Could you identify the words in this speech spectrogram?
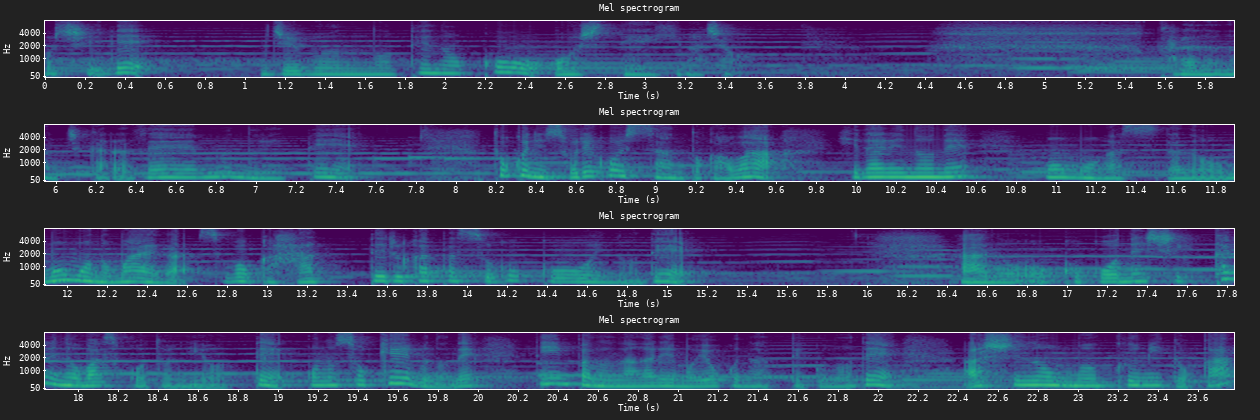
腰で自分の手の甲を押していきましょう体の力全部抜いて特に反り腰さんとかは左のねももがあのももの前がすごく張ってる方すごく多いのであのここをねしっかり伸ばすことによってこの鼠径部のねリンパの流れも良くなっていくので足のむくみとか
